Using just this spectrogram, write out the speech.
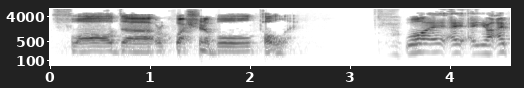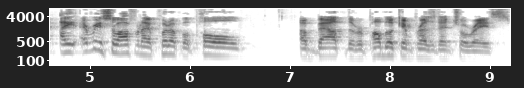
flawed uh, or questionable polling. Well, I, I you know, I, I, every so often I put up a poll about the Republican presidential race,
